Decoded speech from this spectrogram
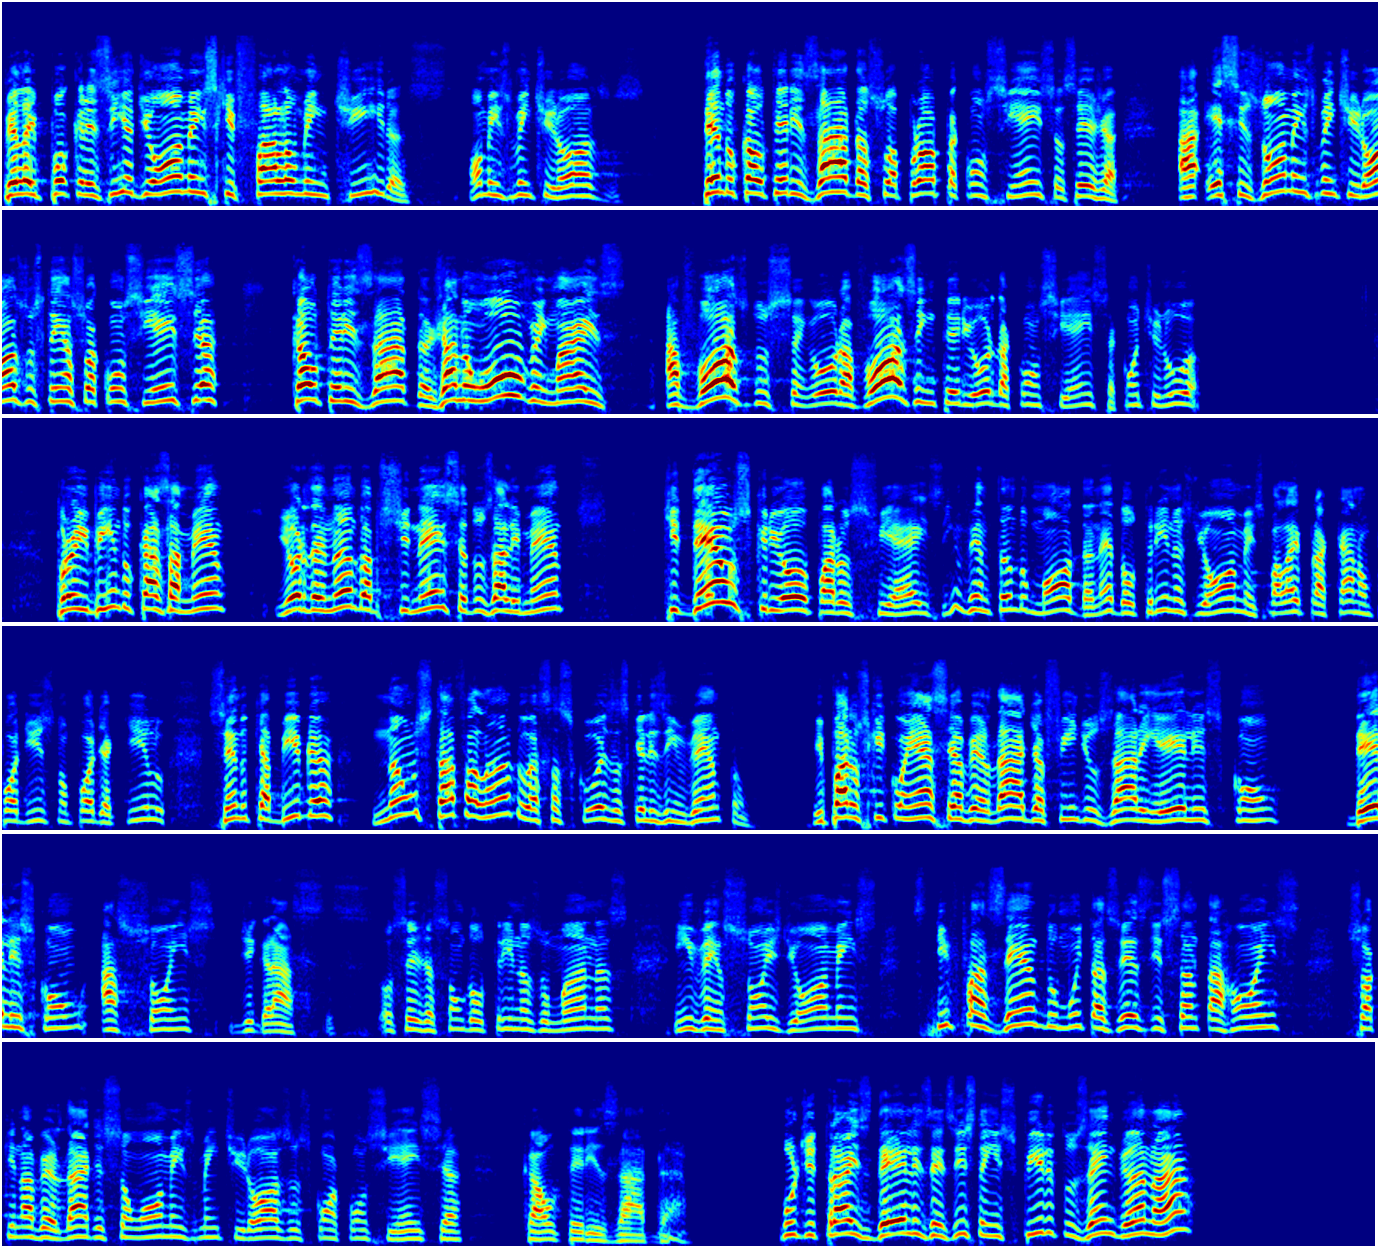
Pela hipocrisia de homens que falam mentiras, homens mentirosos, tendo cauterizado a sua própria consciência, ou seja, a, esses homens mentirosos têm a sua consciência cauterizada, já não ouvem mais a voz do Senhor, a voz interior da consciência. Continua. Proibindo o casamento e ordenando a abstinência dos alimentos que Deus criou para os fiéis, inventando moda, né, doutrinas de homens, para lá e para cá, não pode isso, não pode aquilo, sendo que a Bíblia não está falando essas coisas que eles inventam. E para os que conhecem a verdade, a fim de usarem eles com deles com ações de graças. Ou seja, são doutrinas humanas, invenções de homens, se fazendo muitas vezes de santarrões, só que na verdade são homens mentirosos com a consciência cauterizada. Por detrás deles existem espíritos engana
